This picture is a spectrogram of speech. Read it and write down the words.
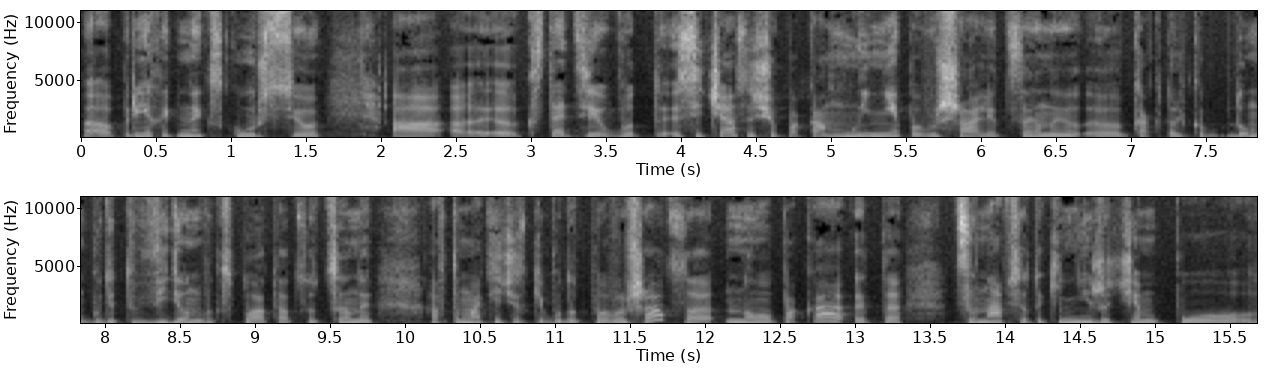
э, приехать на экскурсию. А, э, кстати, вот сейчас еще пока мы не повышали цены, э, как только дом будет введен в эксплуатацию, цены автоматически будут повышаться, но пока эта цена все-таки ниже, чем по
